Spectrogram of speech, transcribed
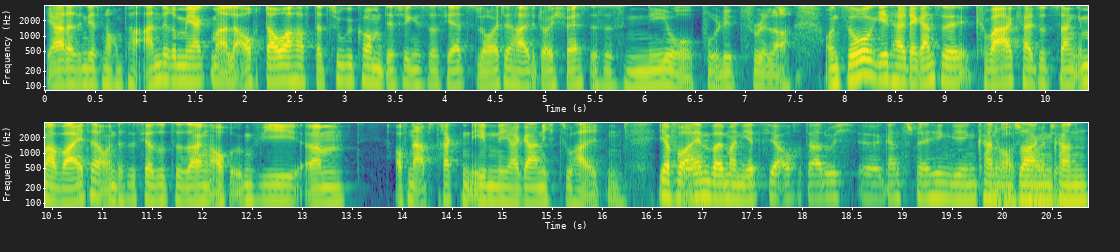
ja, da sind jetzt noch ein paar andere Merkmale auch dauerhaft dazugekommen. Deswegen ist das jetzt, Leute, haltet euch fest, es ist Neo-Polit-Thriller. Und so geht halt der ganze Quark halt sozusagen immer weiter und das ist ja sozusagen auch irgendwie ähm, auf einer abstrakten Ebene ja gar nicht zu halten. Ja, vor allem, weil man jetzt ja auch dadurch äh, ganz schnell hingehen kann und ist sagen kann,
